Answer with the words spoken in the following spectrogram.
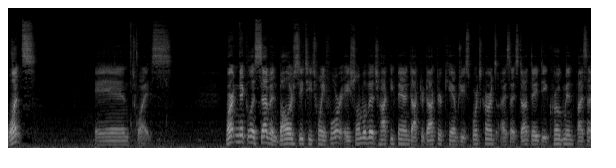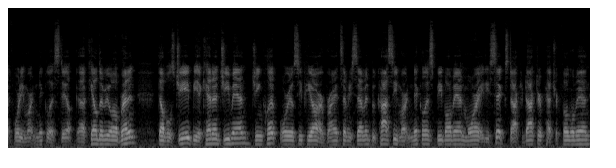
Once and twice. Martin Nicholas 7, Baller CT24, A. Shlomovich, Hockey Fan, Dr. Doctor, Cam G Sports Cards, Ice Ice Dante, D. Krogman, 540, Martin Nicholas, Dale, uh, Brennan, Doubles G, Biaketa, G Man, Gene Clip, Oreo CPR, Brian 77, Bukasi, Martin Nicholas, B Ball Man, Mora 86, Dr. Doctor, Patrick Fogelman,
